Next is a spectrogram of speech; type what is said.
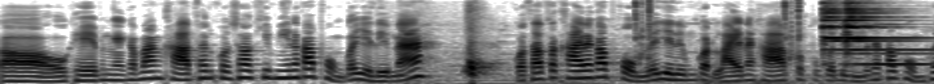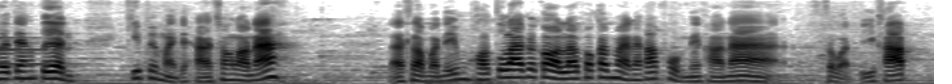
ก็โอเคเป็นไงกันบ้างครับ ท่านคนชอบคลิปนี้นะครับผมก็อย่าลืมนะ กด subscribe นะครับผมและอย่าลืมกดไลค์นะครับกดปุ่มกระดิ่งด้วยนะครับผมเพื่อแจ้งเตือนคลิปใหม่ๆจากทางช่องเรานะ และสำหรับวันนี้ผมขอตัวลาไปก่อนแล้วพบกันใหม่นะครับผมในคราวหน้า สวัสดีครับ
